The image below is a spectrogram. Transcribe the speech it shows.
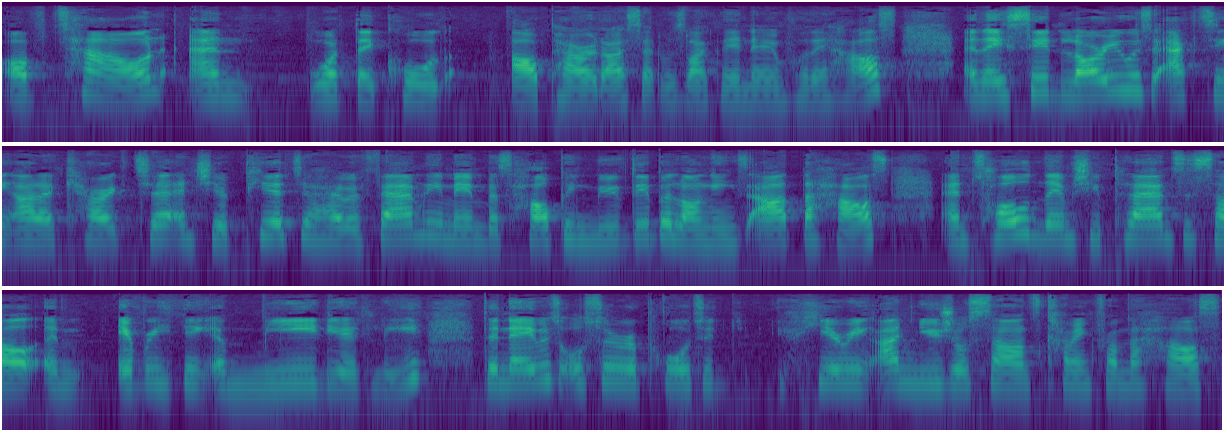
of town, and what they called Our Paradise, that was like their name for their house. And they said Laurie was acting out of character and she appeared to have her family members helping move their belongings out the house and told them she planned to sell everything immediately. The neighbors also reported hearing unusual sounds coming from the house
